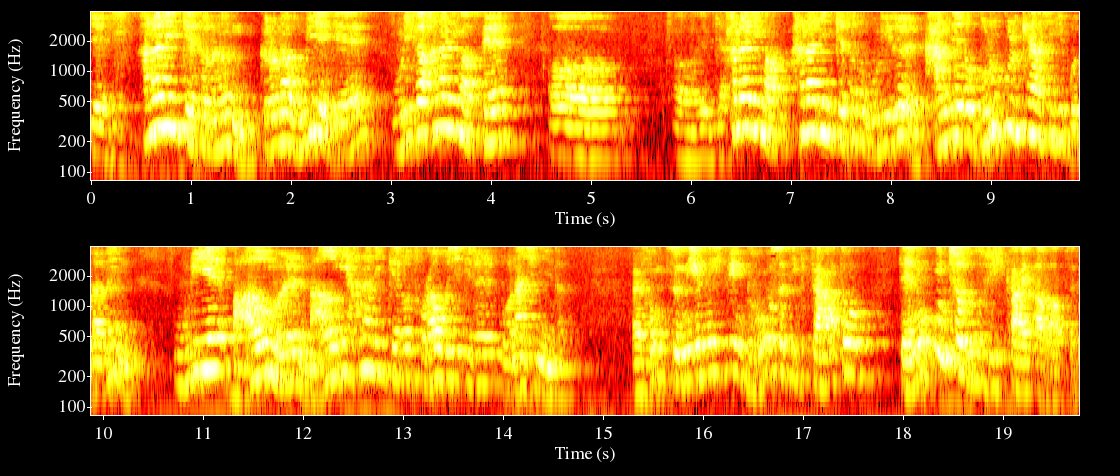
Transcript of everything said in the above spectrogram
예, 하나님께서는 그러나 우리에게 우리가 하나님 앞에 어, 어, 이렇게 하나님 앞 하나님께서는 우리를 강제로 무릎 꿇게 하시기보다는 우리의 마음을 마음이 하나님께로 돌아오시기를 원하십니다. Er funktioniert nicht wie ein großer Diktator, der nur Unterwürfigkeit erwartet.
